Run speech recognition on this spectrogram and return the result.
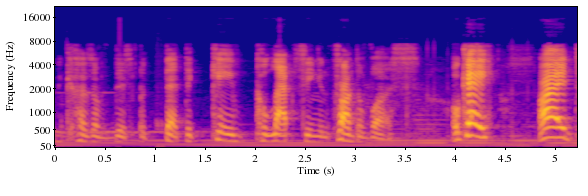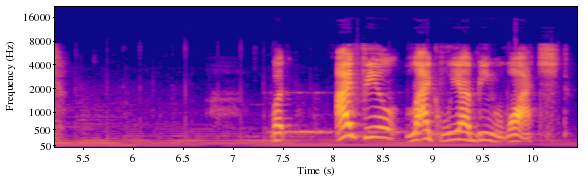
because of this pathetic cave collapsing in front of us. Okay? Alright. But I feel like we are being watched.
